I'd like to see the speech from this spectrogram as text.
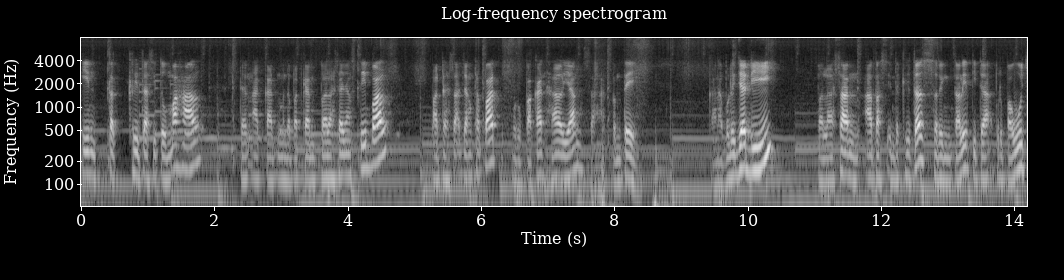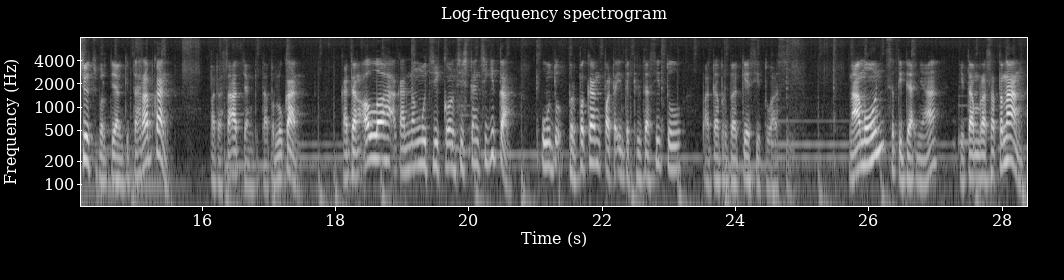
integritas itu mahal dan akan mendapatkan balasan yang setimpal pada saat yang tepat merupakan hal yang sangat penting. Karena boleh jadi balasan atas integritas sering kali tidak berupa wujud seperti yang kita harapkan pada saat yang kita perlukan. Kadang Allah akan menguji konsistensi kita untuk berpegang pada integritas itu pada berbagai situasi. Namun, setidaknya kita merasa tenang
